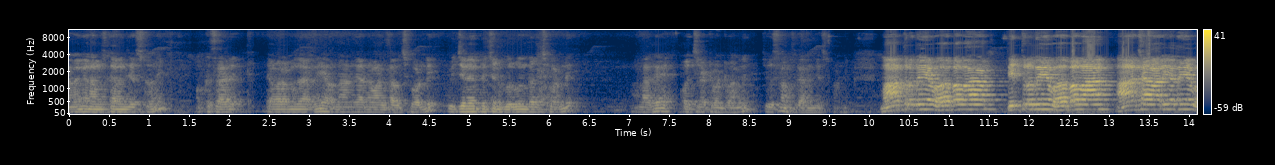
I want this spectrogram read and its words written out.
అలాగే నమస్కారం చేసుకొని ఒక్కసారి ఎవరమ్మ గారిని ఎవరి నాన్నగారిని వాళ్ళు తలుచుకోండి. విద్య నేర్పించిన గురువుని తలుచుకోండి. అలాగే వచ్చినటువంటి వాళ్ళని చూసి నమస్కారం చేసుకోండి. మాతృదేవ భవ పితృదేవ భవ ఆచార్యదేవ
